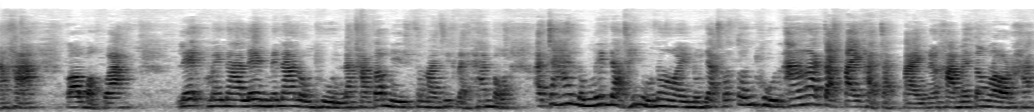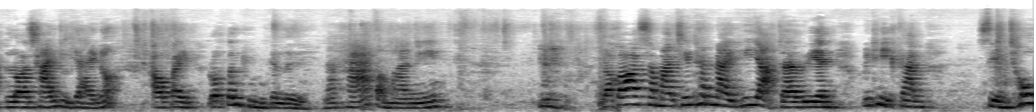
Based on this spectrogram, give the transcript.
นะคะ ก็บอกว่า เล่นไม่น่าเล่นไม่น่าลงทุนนะคะ ก็มีสมาชิกหลายท่านบอกว่าอาจารย์ลงเลขดับให้หนูหน่อยหนูอยากลดต้นทุนอ่าจัดไปค่ะจัดไปนะคะ ไม่ต้องรอรอใช้อยู่ใหญ่เนาะเอาไปลดต้นทุนกันเลยนะคะ ประมาณนี้ แล้วก็สมาชิกท่านใดที่อยากจะเรียนวิธีการเสี่ยงโชค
